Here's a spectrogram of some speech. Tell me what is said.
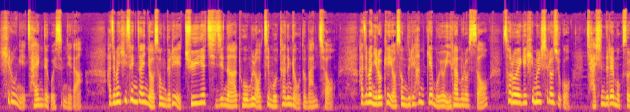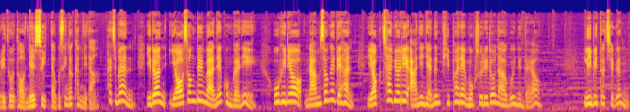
희롱이 자행되고 있습니다. 하지만 희생자인 여성들이 주위의 지지나 도움을 얻지 못하는 경우도 많죠. 하지만 이렇게 여성들이 함께 모여 일함으로써 서로에게 힘을 실어주고 자신들의 목소리도 더 낼 수 있다고 생각합니다. 하지만 이런 여성들만의 공간이 오히려 남성에 대한 역차별이 아니냐는 비판의 목소리도 나오고 있는데요. 리비터 측은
